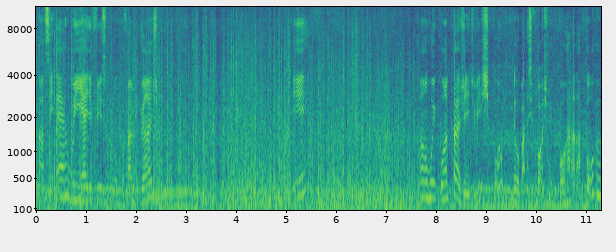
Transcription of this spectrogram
Então assim, é ruim, é difícil pro, pro fabricante. E tão ruim quanto pra gente. Vixe, porra, derrubaram esse poste, velho. Porrada da porra.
